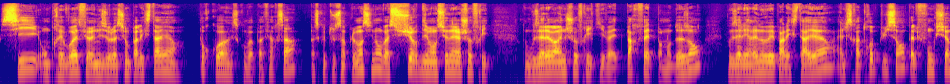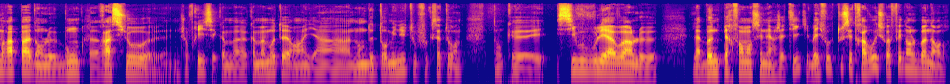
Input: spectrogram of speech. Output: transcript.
si on prévoit de faire une isolation par l'extérieur. Pourquoi est-ce qu'on ne va pas faire ça? Parce que tout simplement, sinon on va surdimensionner la chaufferie. Donc vous allez avoir une chaufferie qui va être parfaite pendant deux ans, vous allez rénover par l'extérieur, elle sera trop puissante, elle ne fonctionnera pas dans le bon euh, ratio. Euh, une chaufferie, c'est comme, euh, comme un moteur, hein. il y a un nombre de tours minutes où il faut que ça tourne. Donc si vous voulez avoir le, la bonne performance énergétique, eh ben, il faut que tous ces travaux soient faits dans le bon ordre.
